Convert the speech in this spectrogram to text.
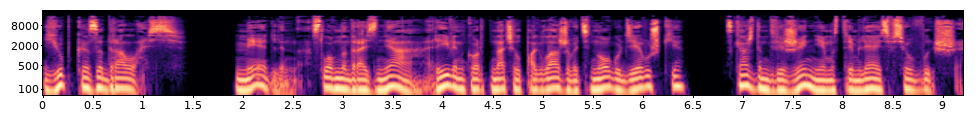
Юбка задралась. Медленно, словно дразня, Ривенкорт начал поглаживать ногу девушки, с каждым движением устремляясь все выше.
